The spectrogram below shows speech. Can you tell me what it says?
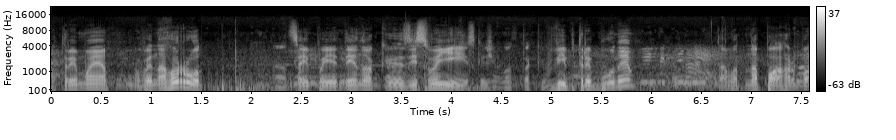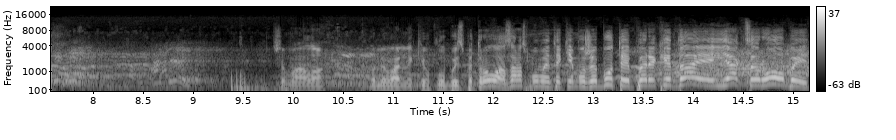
отримує винагороду. Цей поєдинок зі своєї, скажімо так, віп-трибуни. Там от на пагорбах чимало болівальників клубу із Петрова. А зараз момент, який може бути, перекидає. Як це робить?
